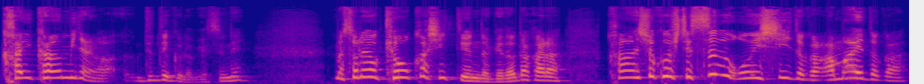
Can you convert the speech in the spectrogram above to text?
快感みたいなのが出てくるわけですよね。まあそれを強化詞って言うんだけど、だから、完食してすぐ美味しいとか甘いとか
